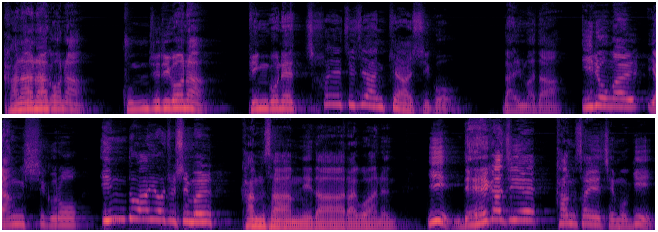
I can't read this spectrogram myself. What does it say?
가난하거나 굶주리거나 빈곤에 처해지지 않게 하시고 날마다 일용할 양식으로 인도하여 주심을 감사합니다 라고 하는 이 네 가지의 감사의 제목이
